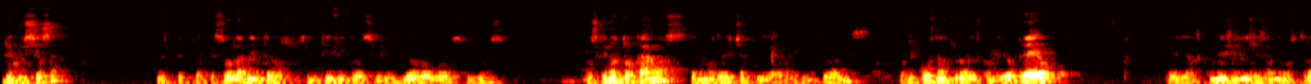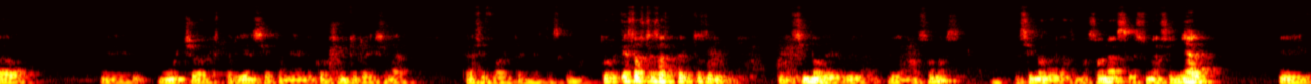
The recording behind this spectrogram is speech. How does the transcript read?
prejuiciosa respecto a que solamente los científicos y los biólogos y los, los que no tocamos tenemos derecho a cuidar los naturales, los recursos naturales, cuando yo creo que las comunidades indígenas han demostrado eh, mucha experiencia también de conocimiento tradicional hace falta en este esquema. Entonces, esos tres aspectos del, del signo de, de, la, del Amazonas el signo de las Amazonas es una señal eh,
